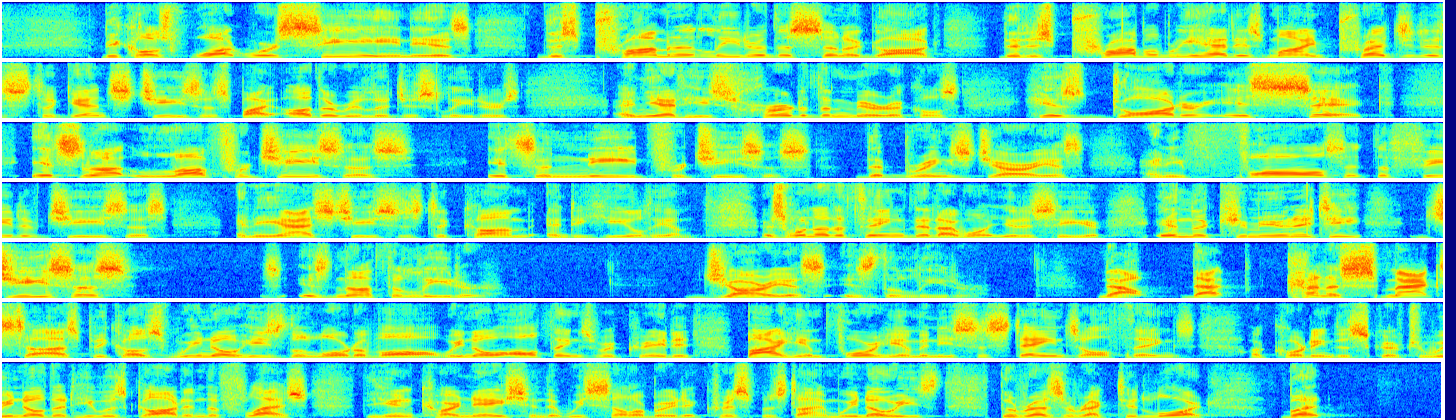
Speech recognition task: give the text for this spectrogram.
Because what we're seeing is this prominent leader of the synagogue that has probably had his mind prejudiced against Jesus by other religious leaders. and yet he's heard of the miracles. His daughter is sick. It's not love for Jesus, it's a need for Jesus that brings Jairus, and he falls at the feet of Jesus and he asks Jesus to come and to heal him. There's one other thing that I want you to see here. In the community, Jesus is not the leader, Jairus is the leader. Now, that kind of smacks to us because we know he's the Lord of all. We know all things were created by him, for him, and he sustains all things according to Scripture. We know that he was God in the flesh, the incarnation that we celebrate at Christmas time. We know he's the resurrected Lord. But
